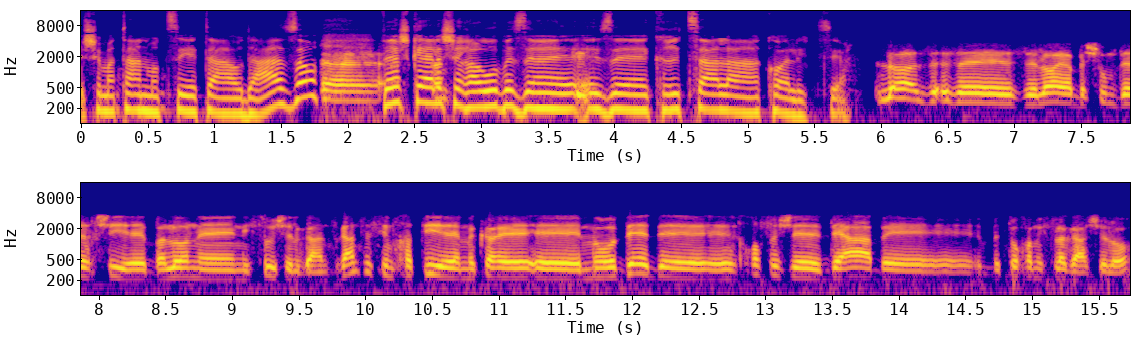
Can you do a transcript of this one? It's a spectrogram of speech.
שמתן מוציא את ההודעה הזו, אה, ויש כאלה שראו בזה איזה קריצה לקואליציה. לא, זה, זה, זה לא היה בשום דרך שהיא אה, בלון אה, ניסוי של גנץ. גנץ לשמחתי מעודד חופש דעה בתוך המפלגה שלו,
